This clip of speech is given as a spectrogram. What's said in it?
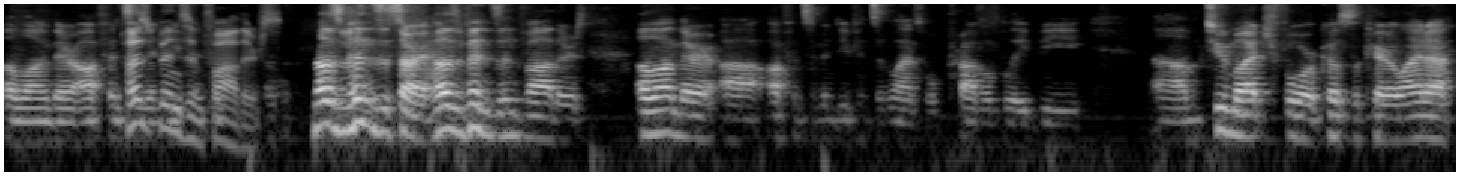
along their offensive Husbands and defensive- fathers. husbands sorry husbands and fathers along their uh, offensive and defensive lines will probably be um, too much for coastal carolina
